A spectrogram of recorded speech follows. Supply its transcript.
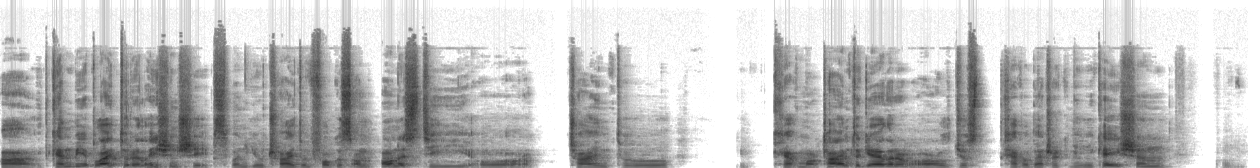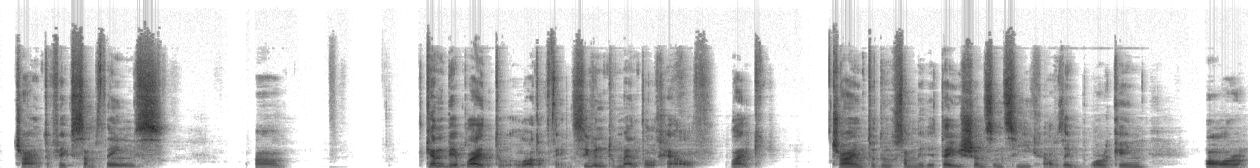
Uh, it can be applied to relationships when you try to focus on honesty or trying to have more time together or just have a better communication, trying to fix some things. Uh, can be applied to a lot of things, even to mental health, like trying to do some meditations and see how they're working, or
